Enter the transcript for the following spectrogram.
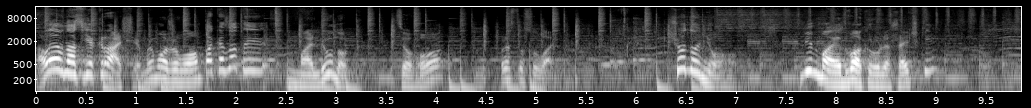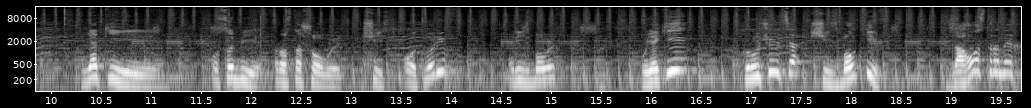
Але в нас є краще. Ми можемо вам показати малюнок цього пристосування. Щодо нього, він має два кругляшечки, які у собі розташовують 6 отворів різьбових, у які вкручуються 6 болтів, загострених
